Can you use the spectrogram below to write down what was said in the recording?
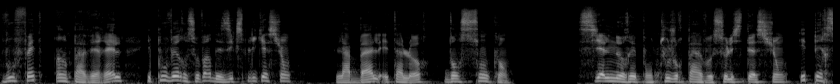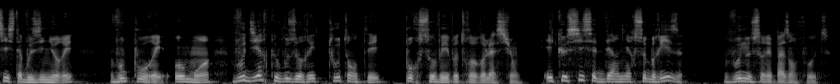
vous faites un pas vers elle et pouvez recevoir des explications. La balle est alors dans son camp. Si elle ne répond toujours pas à vos sollicitations et persiste à vous ignorer, vous pourrez au moins vous dire que vous aurez tout tenté pour sauver votre relation. Et que si cette dernière se brise, vous ne serez pas en faute.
